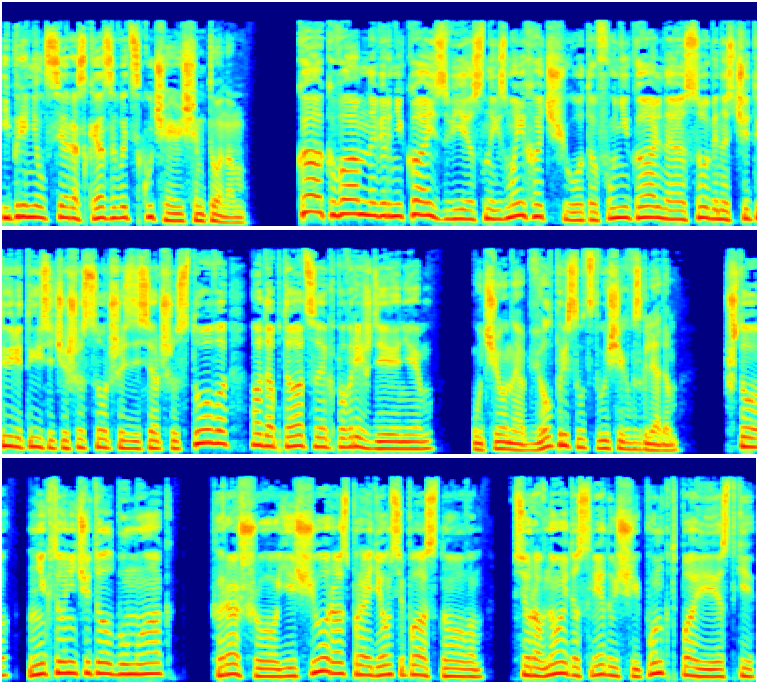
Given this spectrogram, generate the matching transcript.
и принялся рассказывать скучающим тоном. Как вам наверняка известно из моих отчетов, уникальная особенность 4666 адаптация к повреждениям. Ученый обвел присутствующих взглядом. Что, никто не читал бумаг? Хорошо, еще раз пройдемся по основам. Все равно это следующий пункт повестки.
